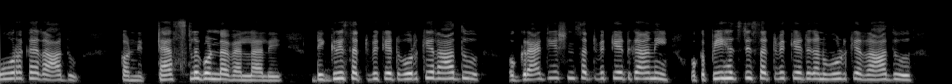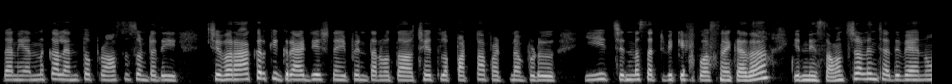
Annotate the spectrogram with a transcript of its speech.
ఊరకే రాదు. కొన్ని టెస్ట్‌లు గుండా వెళ్ళాలి. డిగ్రీ సర్టిఫికేట్ ఊరికే రాదు. ఒక గ్రాడ్యుయేషన్ సర్టిఫికేట్ కానీ ఒక పిహెచ్డి సర్టిఫికేట్ కానీ ఊరికే రాదు. దాని వెనకాల ఎంతో ప్రాసెస్ ఉంటుంది చివరాఖరికి గ్రాడ్యుయేషన్ అయిపోయిన తర్వాత చేతిలో పట్టా పట్టినప్పుడు ఈ చిన్న సర్టిఫికేట్ కోసమే కదా! ఇన్ని సంవత్సరాల నుంచి చదివాను.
